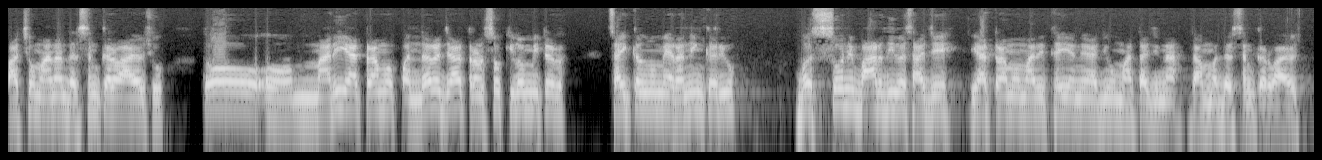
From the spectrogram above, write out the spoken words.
પાછો માના દર્શન કરવા આવ્યો છું. તો મારી યાત્રામાં પંદર હજાર ત્રણસો કિલોમીટર સાયકલનું મેં રનિંગ કર્યું. બસો ને બાર દિવસ આજે યાત્રામાં મારી થઈ અને આજે હું માતાજીના ધામમાં દર્શન કરવા આવ્યો છું.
